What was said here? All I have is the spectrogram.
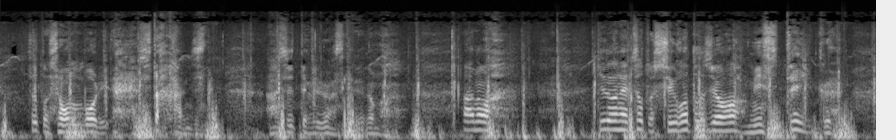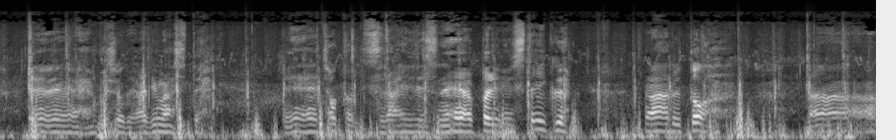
ー、ちょっとしょんぼりした感じで 走っておりますけれども。あの昨日ねちょっと仕事上ミステイク、えー、部署でありましてえー、ちょっと辛いですね。やっぱりミステイクがあるとあ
